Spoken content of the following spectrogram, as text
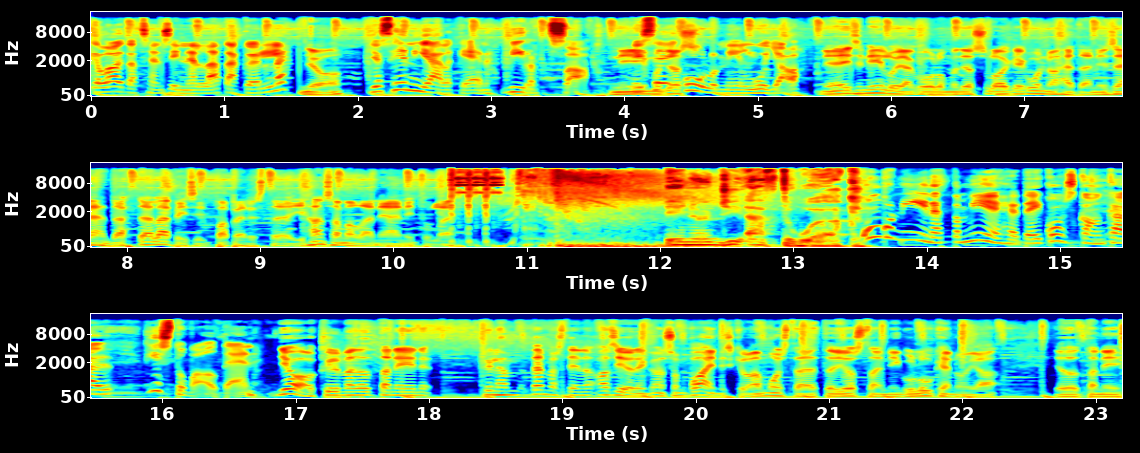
ja laitat sen sinne lätäkölle. Joo. Ja sen jälkeen virtsaat. Niin, niin se ei jos- kuulu niin lujaa. Niin ei se niin luja kuulu, mutta jos sulla on oikein kunnon hätä, niin sehän tähtää läpi siitä paperista ja ihan samanlainen ääni tulee. Energy After Work. Onko niin, että miehet ei koskaan käy istuvalteen? Joo, kyllä mä tota niin, kyllähän tämmöisten asioiden kanssa on painiskelua. Mä muistan, että jostain niinku lukenut ja, ja tota niin,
